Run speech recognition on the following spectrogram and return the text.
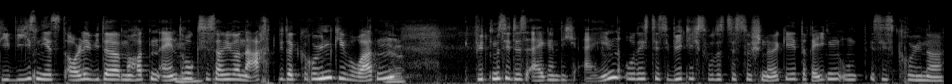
die Wiesen jetzt alle wieder, man hat den Eindruck, sie sind über Nacht wieder grün geworden. Ja. Fühlt man sich das eigentlich ein oder ist es wirklich so, dass das so schnell geht, Regen und es ist grüner?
